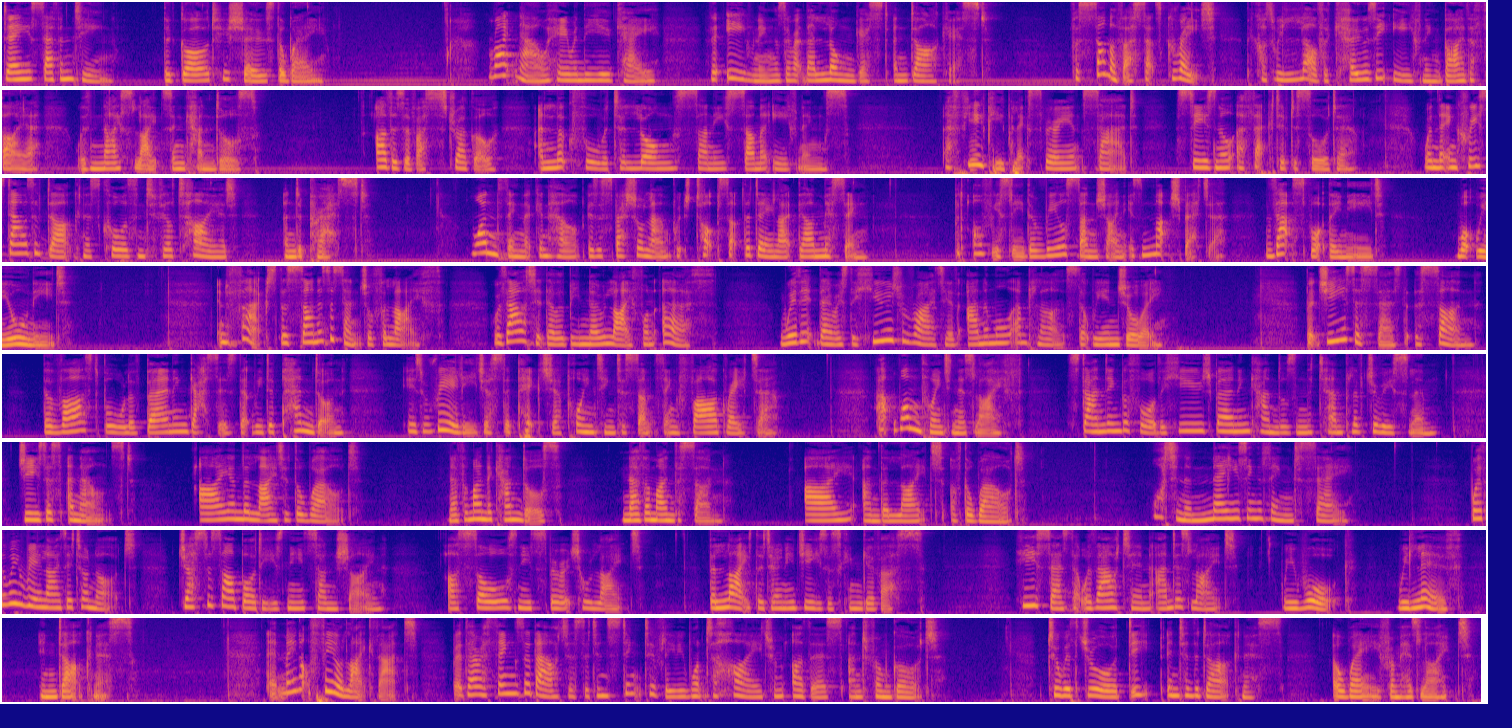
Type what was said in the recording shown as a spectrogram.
Day 17 The God Who Shows the Way. Right now, here in the UK, the evenings are at their longest and darkest. For some of us, that's great because we love a cosy evening by the fire with nice lights and candles. Others of us struggle and look forward to long, sunny summer evenings. A few people experience SAD, seasonal affective disorder when the increased hours of darkness cause them to feel tired and depressed. One thing that can help is a special lamp which tops up the daylight they are missing. But obviously, the real sunshine is much better. That's what they need. What we all need. In fact, the sun is essential for life. Without it, there would be no life on Earth. With it, there is the huge variety of animal and plants that we enjoy. But Jesus says that the sun, the vast ball of burning gases that we depend on, is really just a picture pointing to something far greater. At one point in his life, standing before the huge burning candles in the Temple of Jerusalem, Jesus announced, I am the light of the world. Never mind the candles, never mind the sun. I am the light of the world. What an amazing thing to say. Whether we realise it or not, just as our bodies need sunshine, our souls need spiritual light, the light that only Jesus can give us. He says that without Him and His light, we walk, we live in darkness. It may not feel like that, but there are things about us that instinctively we want to hide from others and from God to withdraw deep into the darkness, away from his light.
